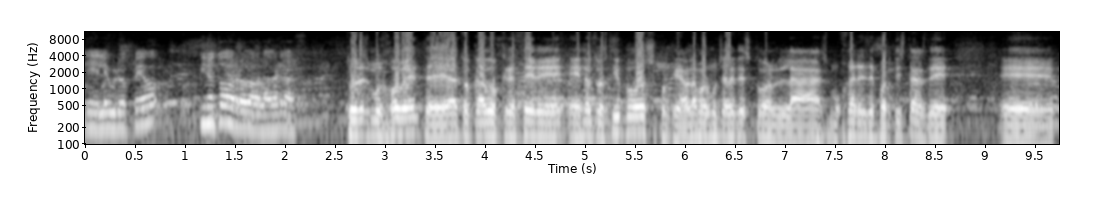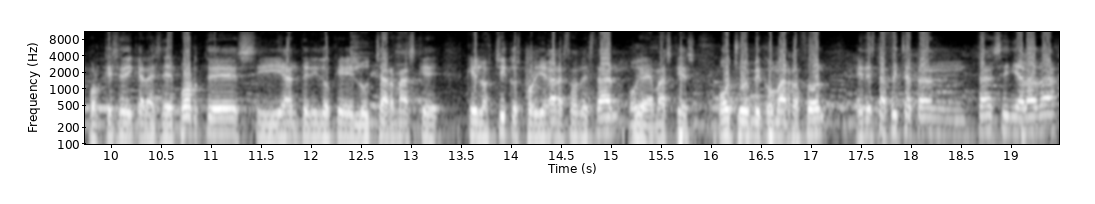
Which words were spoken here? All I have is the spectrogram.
el europeo. Vino todo rodado, la verdad. Tú eres muy joven, te ha tocado crecer eh, en otros tiempos, porque hablamos muchas veces con las mujeres deportistas de eh, por qué se dedican a ese deporte, si han tenido que luchar más que, que los chicos por llegar hasta donde están, hoy además que es 8M con más razón. En esta fecha tan, tan señalada,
